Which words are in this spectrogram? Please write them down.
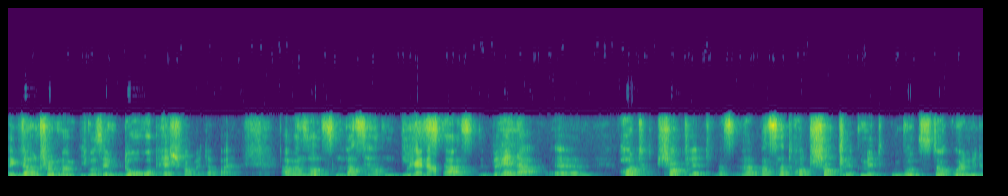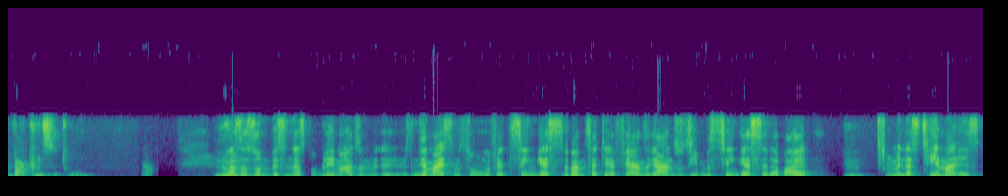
ja, Entschuldigung, ich muss den Doro Pesch war mit dabei. Aber ansonsten, was haben diese Brenner. Stars? Brenner. Ähm, Hot Chocolate. Was, was hat Hot Chocolate mit Woodstock oder mit Wacken zu tun? Ja. Null. Das ist so ein bisschen das Problem. Also es sind ja meistens so ungefähr zehn Gäste beim ZDF-Fernsehgarten, so sieben bis zehn Gäste dabei. Hm. Und wenn das Thema ist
